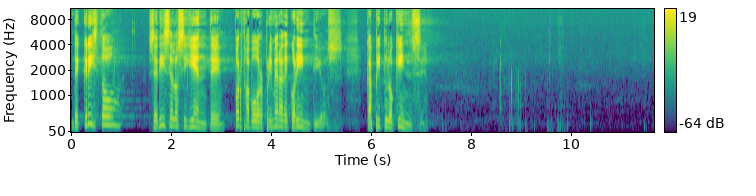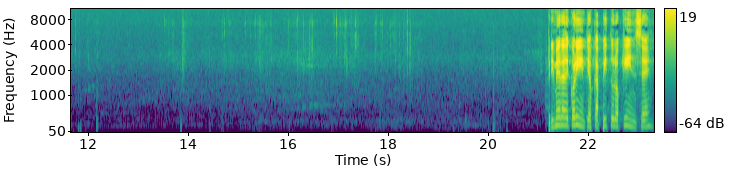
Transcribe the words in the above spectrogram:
De Cristo se dice lo siguiente, por favor, Primera de Corintios, capítulo 15. Primera de Corintios, capítulo 15,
